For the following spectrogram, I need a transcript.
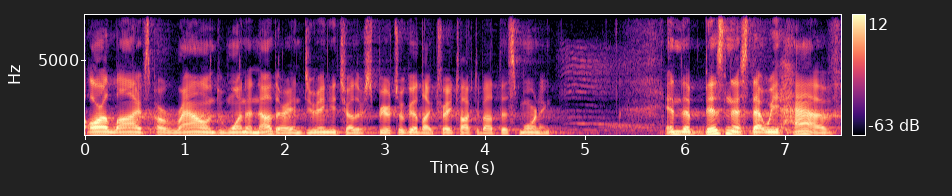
our lives around one another and doing each other spiritual good, like Trey talked about this morning. And the business that we have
